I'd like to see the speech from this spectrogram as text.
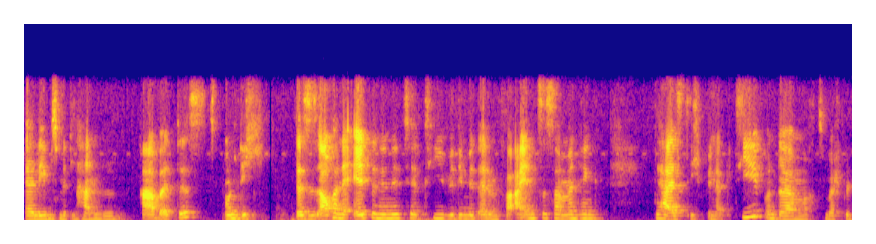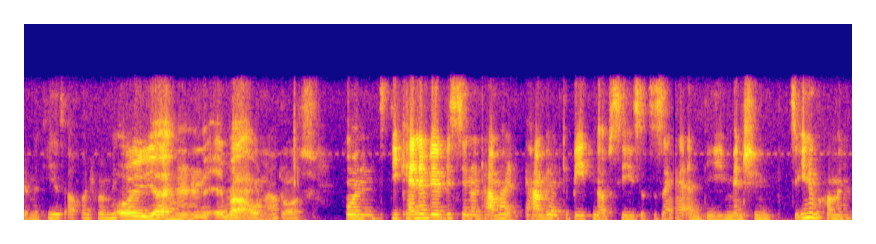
äh, Lebensmittelhandel arbeitest. Und ich, das ist auch eine Elterninitiative, die mit einem Verein zusammenhängt. Der heißt Ich bin aktiv und da macht zum Beispiel der Matthias auch manchmal mit. Oh ja, hm, er war Ja, auch genau. dort. Und die kennen wir ein bisschen und haben halt, haben wir halt gebeten, ob sie sozusagen an die Menschen, zu ihnen kommen,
